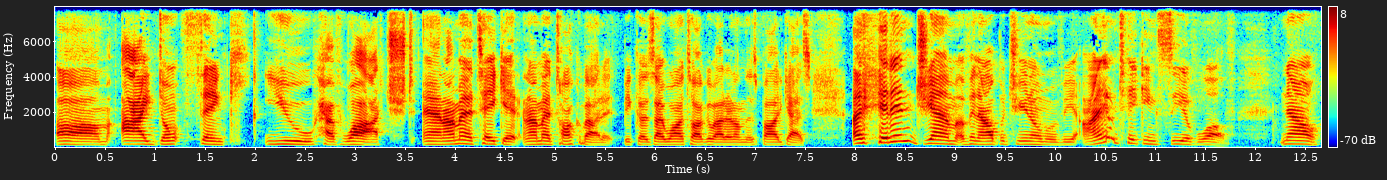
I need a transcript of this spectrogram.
um I don't think you have watched, and I'm gonna take it and I'm gonna talk about it because I want to talk about it on this podcast. A hidden gem of an Al Pacino movie. I am taking Sea of Love. Now,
